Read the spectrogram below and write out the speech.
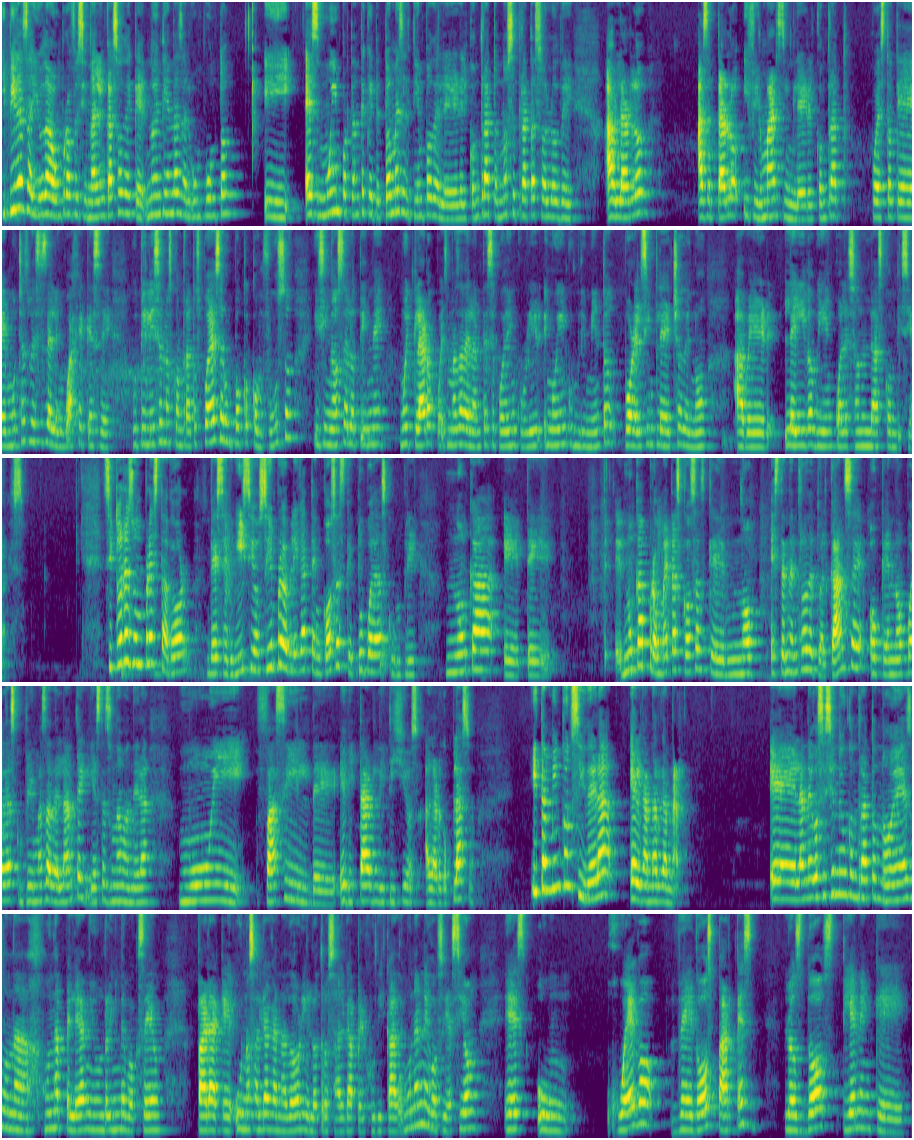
y pidas ayuda a un profesional en caso de que no entiendas algún punto y es muy importante que te tomes el tiempo de leer el contrato. No se trata solo de hablarlo, aceptarlo y firmar sin leer el contrato, puesto que muchas veces el lenguaje que se utiliza en los contratos puede ser un poco confuso y si no se lo tiene muy claro, pues más adelante se puede incurrir en un incumplimiento por el simple hecho de no haber leído bien cuáles son las condiciones. Si tú eres un prestador de servicios, siempre oblígate en cosas que tú puedas cumplir nunca eh, te, nunca prometas cosas que no estén dentro de tu alcance o que no puedas cumplir más adelante y esta es una manera muy fácil de evitar litigios a largo plazo. Y también considera el ganar-ganar. eh, la negociación de un contrato no es una, una pelea ni un ring de boxeo para que uno salga ganador y el otro salga perjudicado. En una negociación es un juego de dos partes, los dos tienen que,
